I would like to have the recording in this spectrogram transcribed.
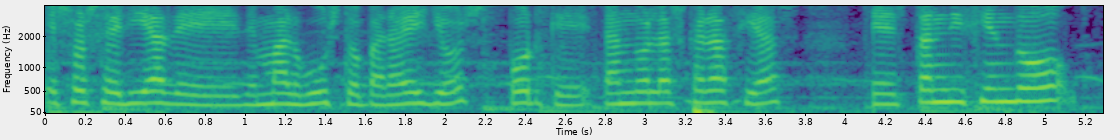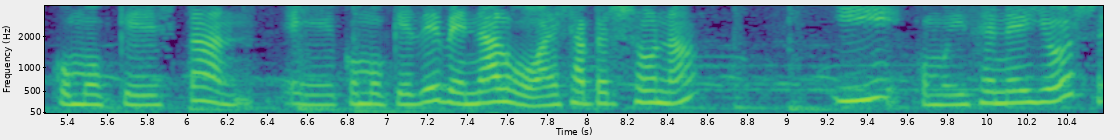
Eso sería de, mal gusto para ellos porque dando las gracias están diciendo como que están, eh, como que deben algo a esa persona y, como dicen ellos,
